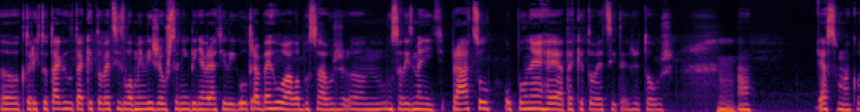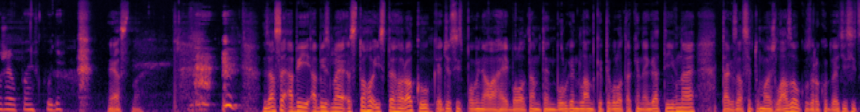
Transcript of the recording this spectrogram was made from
ktorých to tak, takéto veci zlomili, že už sa nikdy nevrátili k ultrabehu, alebo sa už um, museli zmeniť prácu úplne, hej, a takéto veci, takže to už... Hmm. Ja som akože úplne v kľude. Jasné. Zase, aby, aby sme z toho istého roku, keďže si spomínala, hej, bolo tam ten Burgenland, keď to bolo také negatívne, tak zase tu máš Lazovku z roku 2017,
